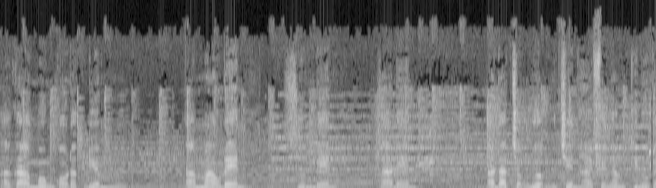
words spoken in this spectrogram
À, gà hâm mông có đặc điểm à, màu đen, xương đen, da đen, à, đạt trọng lượng trên 2,5 kg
